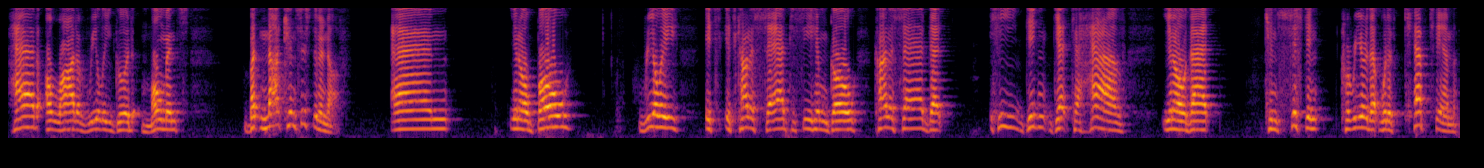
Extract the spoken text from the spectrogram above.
had a lot of really good moments, but not consistent enough. And, you know, Bo really, it's, it's kind of sad to see him go, kind of sad that he didn't get to have, you know, that consistent career that would have kept him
